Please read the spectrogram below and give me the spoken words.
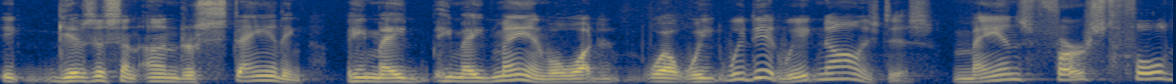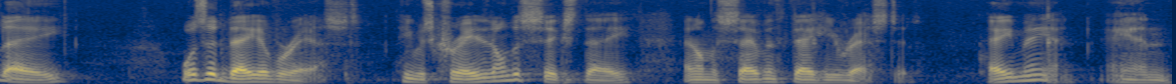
it gives us an understanding. He made he made man. Well, what? Did, well, we we did. We acknowledged this. Man's first full day was a day of rest. He was created on the sixth day, and on the seventh day he rested. Amen. And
